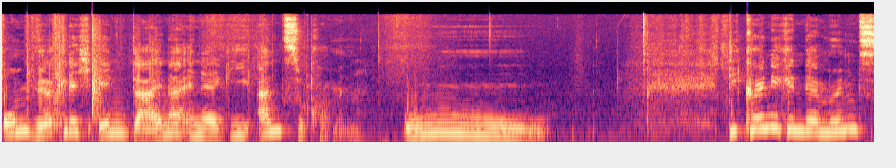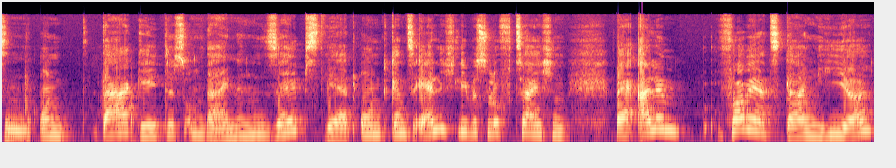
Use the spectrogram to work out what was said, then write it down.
um wirklich in deiner Energie anzukommen. Uh. Die Königin der Münzen und da geht es um deinen Selbstwert. Und ganz ehrlich, liebes Luftzeichen, bei allem Vorwärtsgang hier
